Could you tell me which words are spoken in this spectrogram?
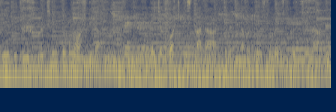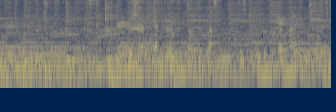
গিয়ে যে জিনিসগুলো চিনতে কোনো অসুবিধা হয় ওদের যে ওয়াচ পিস কাটা, ঠিক আছে? তারপর ইনস্ট্রুমেন্টসগুলো চেনা, ওদের ওদের পেশার একটাই ভেবেছি আমাদের ক্লাস ইনস্টিটিউটে বসে আমরা এগুলো করেছি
